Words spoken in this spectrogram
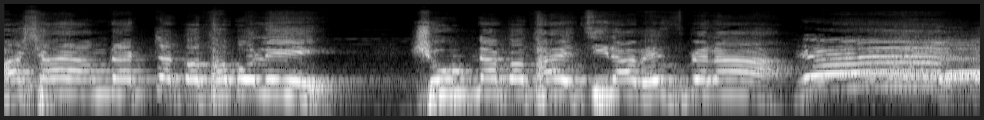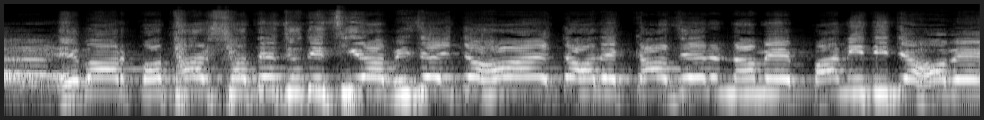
ভাষায় আমরা একটা কথা বলি। শুকনা কথায় চিরা ভেজবে না। এবার কথার সাথে যদি চিরা ভিজাইতে হয় তাহলে কাজের নামে পানি দিতে হবে।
